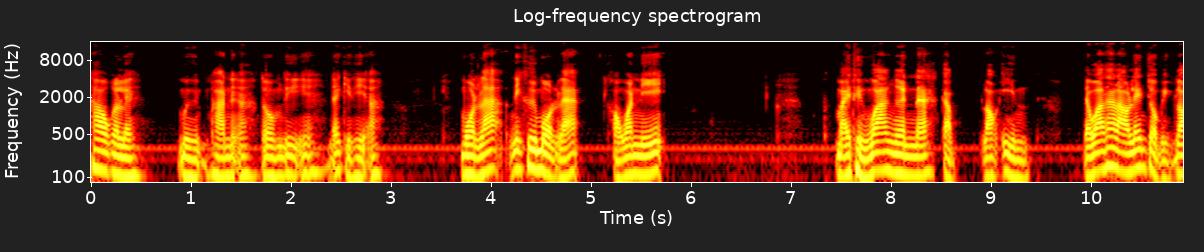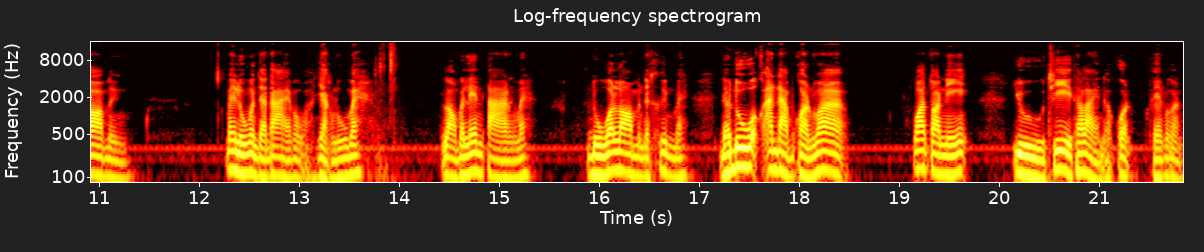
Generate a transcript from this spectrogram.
เท่ากันเลย หมื่นพันนึงอะโจมตีได้กี่ทีอะหมดละนี่คือหมดล้วของวันนี้ หมายถึงว่าเงินนะกับล็อกอิน แต่ว่าถ้าเราเล่นจบอีกรอบหนึ่งไม่รู้มันจะได้ปะวะอยากรู้ไหมลองไปเล่นตาหนึ่งไหมดูว่ารอบมันจะขึ้นไหมเดี๋ยวดูอันดับก่อนว่า ว่าตอนนี้อยู่ที่เท่าไหร่เดี๋ยวกดเซฟไปก่อน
